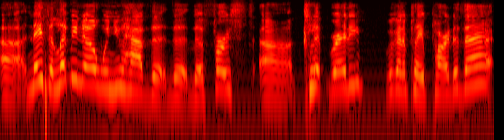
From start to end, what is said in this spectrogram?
uh, Nathan, let me know when you have the the, the first uh, clip ready. We're going to play part of that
